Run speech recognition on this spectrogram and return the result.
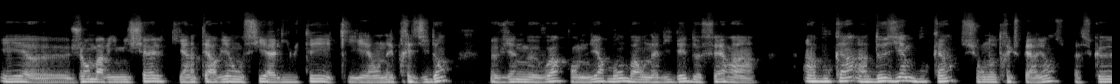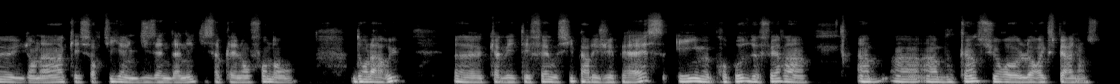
et Jean-Marie Michel, qui intervient aussi à l'IUT et qui en est président, viennent me voir pour me dire bon, bah, on a l'idée de faire un, un, bouquin, un deuxième bouquin sur notre expérience, parce qu'il y en a un qui est sorti il y a une dizaine d'années qui s'appelait L'enfant dans, dans la rue, euh, qui avait été fait aussi par les GPS, et ils me proposent de faire un, un, un, bouquin sur euh, leur expérience.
